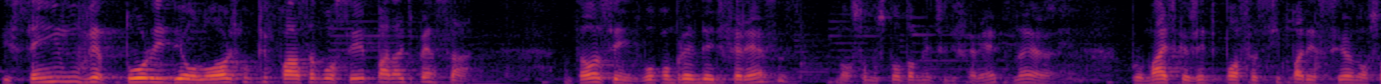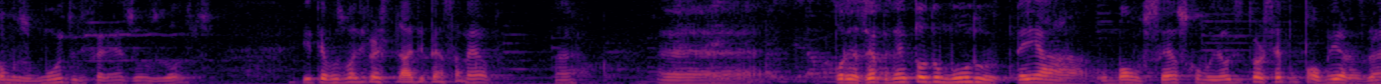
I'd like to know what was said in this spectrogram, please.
E sem um vetor ideológico que faça você parar de pensar. Então, assim, vou compreender diferenças, nós somos totalmente diferentes, né? Por mais que a gente possa se parecer, nós somos muito diferentes uns dos outros e temos uma diversidade de pensamento. Né? É, por exemplo, nem todo mundo tem a, o bom senso, como eu, de torcer para o Palmeiras. Né?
